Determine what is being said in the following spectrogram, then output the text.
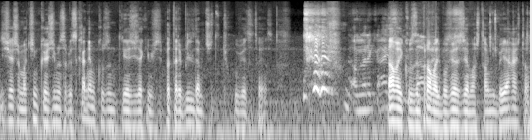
W dzisiejszym odcinku jeździmy sobie z Kaniem, kuzyn jeździ jakimś Peterbuildem, czy czy chuj wie co to jest. Amerykański. Dawaj kuzyn, prowadź, bo wiesz gdzie masz tam niby jechać, to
